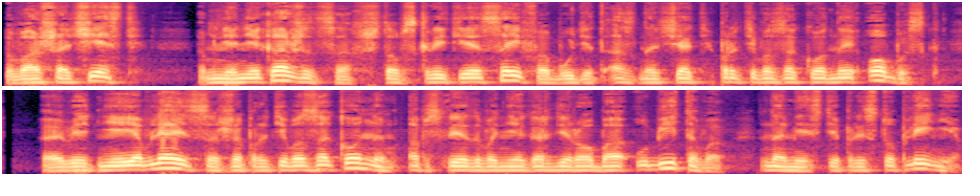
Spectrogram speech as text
Ваша честь, мне не кажется, что вскрытие сейфа будет означать противозаконный обыск, ведь не является же противозаконным обследование гардероба убитого на месте преступления.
